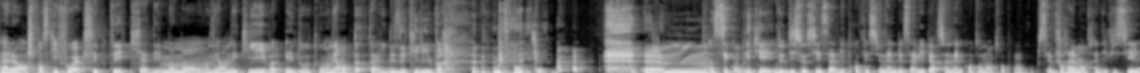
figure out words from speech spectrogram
Alors, je pense qu'il faut accepter qu'il y a des moments où on est en équilibre et d'autres où on est en total déséquilibre. euh, c'est compliqué de dissocier sa vie professionnelle de sa vie personnelle quand on entreprend en couple. C'est vraiment très difficile.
